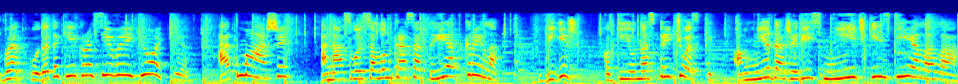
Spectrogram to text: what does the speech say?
вы откуда такие красивые идете? От Маши. Она свой салон красоты открыла. Видишь, какие у нас прически? А мне даже реснички сделала.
